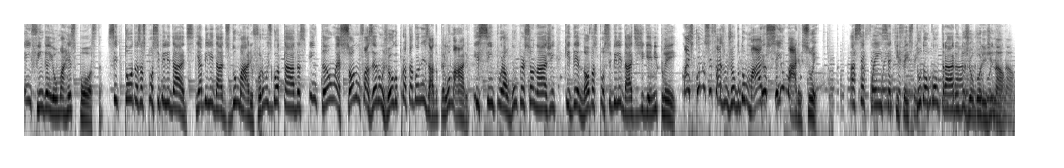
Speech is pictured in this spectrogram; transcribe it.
enfim ganhou uma resposta. Se todas as possibilidades e habilidades do Mario foram esgotadas, então é só não fazer um jogo protagonizado pelo Mario, e sim por algum personagem que dê novas possibilidades de gameplay. Mas como se faz um jogo do Mario sem o Mario, Sui? A sequência que fez tudo ao contrário do jogo original.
